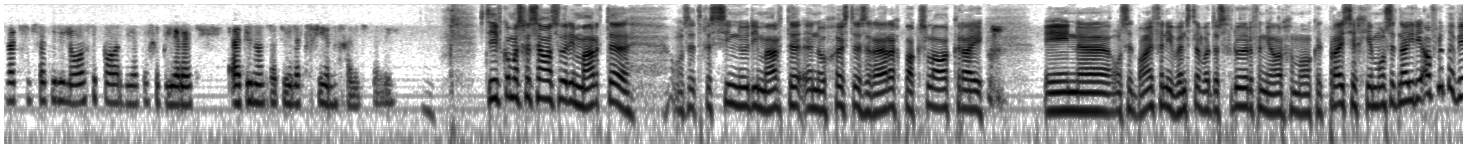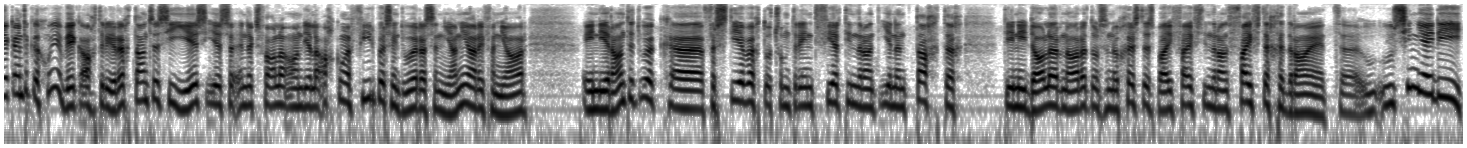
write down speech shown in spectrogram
wat soos wat hierdie laaste paar weke gebeur het, uh, doen ons natuurlik geen gunste nie. Steve, kom ons gesels oor die markte. Ons het gesien hoe die markte in Augustus regtig pak slaag kry en uh, ons het baie van die winste wat ons vroeër vanjaar gemaak het, pryse gegee. Ons het nou hierdie afgelope week eintlik 'n goeie week agter die rug. Tans is die JSE se indeks vir alle aandele 8,4% hoër as in Januarie vanjaar en die rand het ook uh, verstewig tot omtrent R14.81 teen die dollar nadat ons in Augustus by R15.50 gedraai het. Uh, hoe, hoe sien jy die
